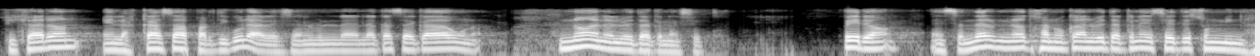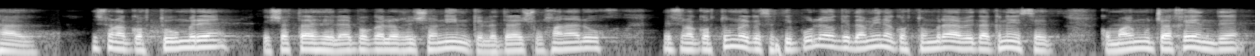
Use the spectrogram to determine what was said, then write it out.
fijaron en las casas particulares, en la, casa de cada uno, no en el Beta Knesset. Pero encender Nerot Hanukkah en el Beta Knesset es un minhag, es una costumbre que ya está desde la época de los Rishonim, que le trae Shulchan Aruch, es una costumbre que se estipuló que también acostumbra a Beta Knesset, como hay mucha gente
